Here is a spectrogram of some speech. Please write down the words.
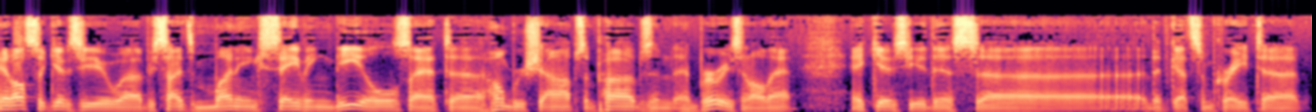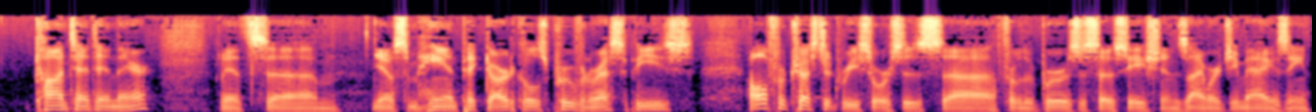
it also gives you, uh, besides money saving deals at uh, homebrew shops and pubs and, and breweries and all that, it gives you this. Uh, they've got some great content in there. It's um, you know some hand picked articles, proven recipes, all from trusted resources uh, from the Brewers Association, Zymurgy magazine,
